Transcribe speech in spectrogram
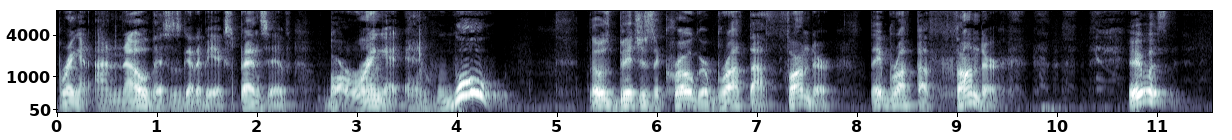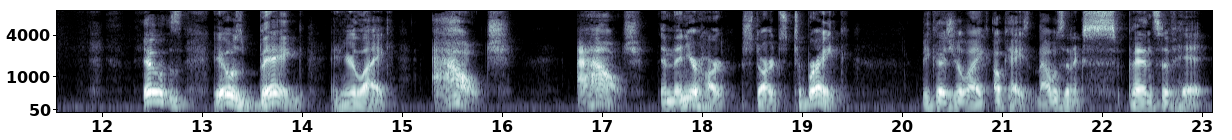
bring it. I know this is gonna be expensive. Bring it, and woo! Those bitches at Kroger brought the thunder. They brought the thunder. it was it was it was big and you're like, "Ouch. Ouch." And then your heart starts to break because you're like, "Okay, that was an expensive hit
